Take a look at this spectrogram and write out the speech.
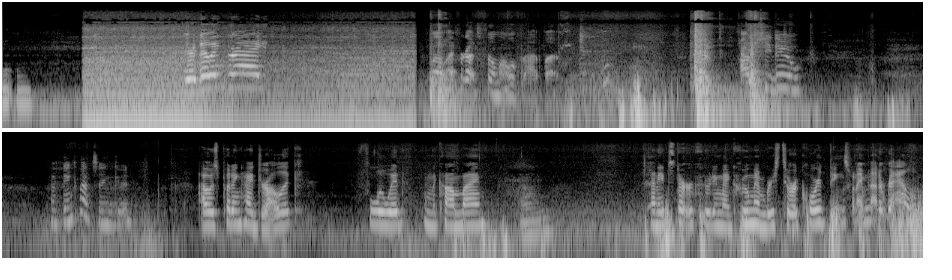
Uh-uh. You're doing great. Well, I forgot to film all of that, but how did she do? I think that's in good. I was putting hydraulic fluid in the combine. Um. I need to start recruiting my crew members to record things when I'm not around.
